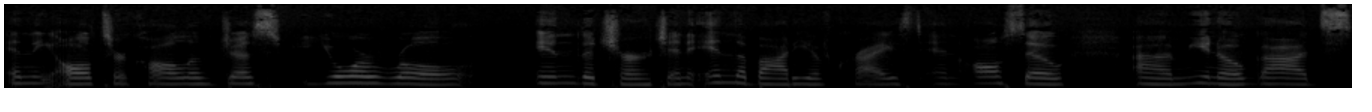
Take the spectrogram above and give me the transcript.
in the altar call of just your role in the church and in the body of Christ, and also, um, you know, God's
